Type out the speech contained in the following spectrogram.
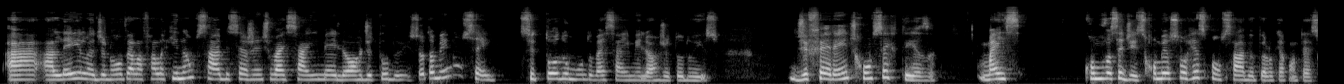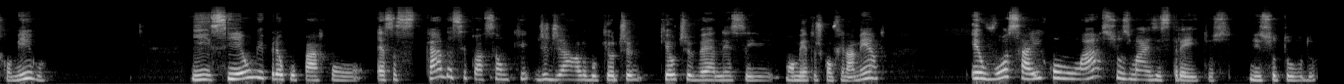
A, a, Leila, de novo, ela fala que não sabe se a gente vai sair melhor de tudo isso. Eu também não sei se todo mundo vai sair melhor de tudo isso. Diferente, com certeza. Mas, como você disse, como eu sou responsável pelo que acontece comigo, e se eu me preocupar com essas, cada situação que, de diálogo que eu, que eu tiver nesse momento de confinamento, eu vou sair com laços mais estreitos nisso tudo.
